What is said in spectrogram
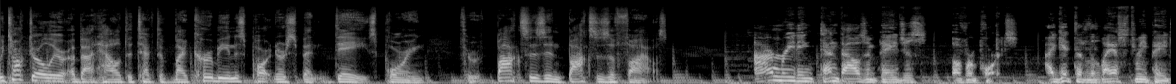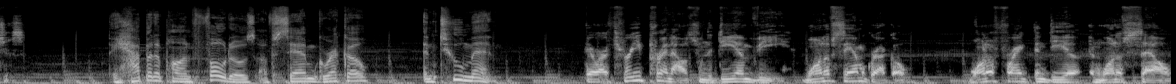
We talked earlier about how Detective Mike Kirby and his partner spent days poring through boxes and boxes of files. I'm reading 10,000 pages of reports. I get to the last three pages. They happen upon photos of Sam Greco and two men. There are three printouts from the DMV one of Sam Greco, one of Frank Dendia, and one of Sal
